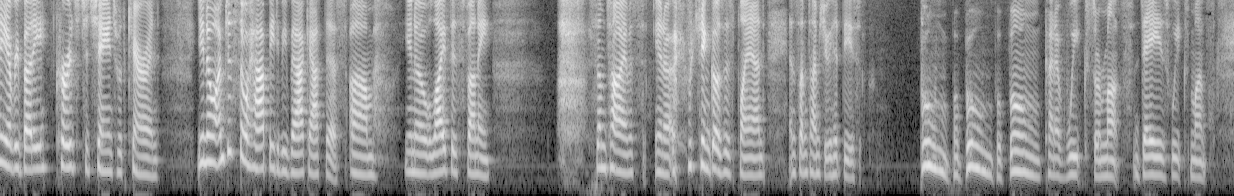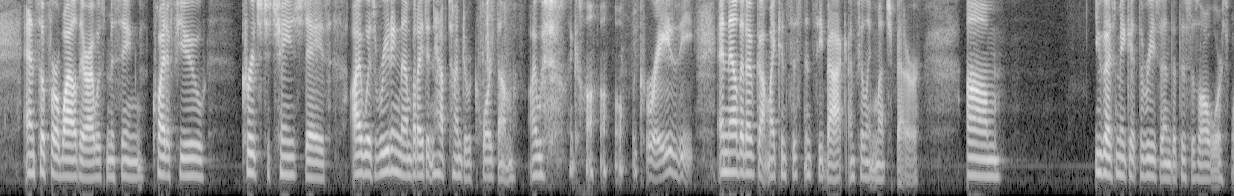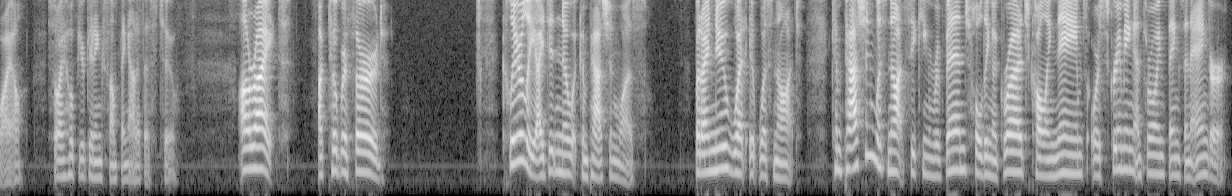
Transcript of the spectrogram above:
Hey, everybody. Courage to Change with Karen. You know, I'm just so happy to be back at this. Um, you know, life is funny. Sometimes, you know, everything goes as planned, and sometimes you hit these boom, ba boom, ba boom kind of weeks or months, days, weeks, months. And so for a while there, I was missing quite a few Courage to Change days. I was reading them, but I didn't have time to record them. I was like, oh, crazy. And now that I've got my consistency back, I'm feeling much better. Um, you guys make it the reason that this is all worthwhile. So I hope you're getting something out of this too. All right, October 3rd. Clearly, I didn't know what compassion was, but I knew what it was not. Compassion was not seeking revenge, holding a grudge, calling names, or screaming and throwing things in anger.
